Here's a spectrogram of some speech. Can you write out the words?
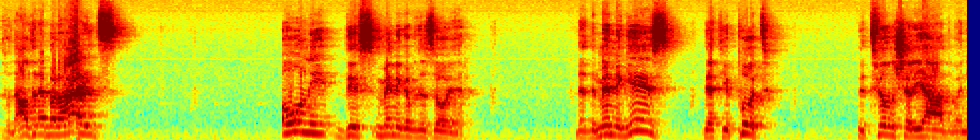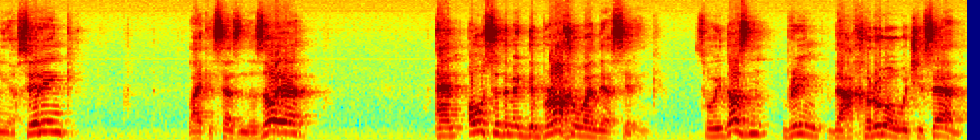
so the Alter Rebbe writes only this minig of the Zohar that the minig is that you put the tefillin shaliyad when you're sitting like it says in the Zohar and also they make the bracha when they're sitting so he doesn't bring the hacharua, which he said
